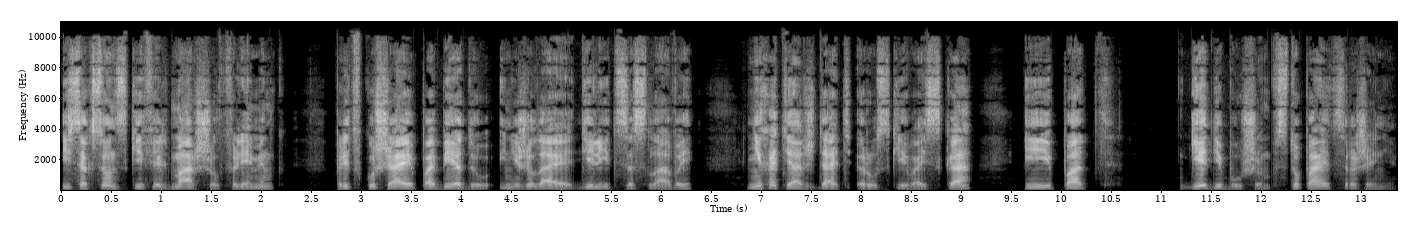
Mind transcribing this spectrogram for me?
и саксонский фельдмаршал Флеминг, предвкушая победу и не желая делиться славой, не хотят ждать русские войска и под Гедибушем вступает в сражение.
